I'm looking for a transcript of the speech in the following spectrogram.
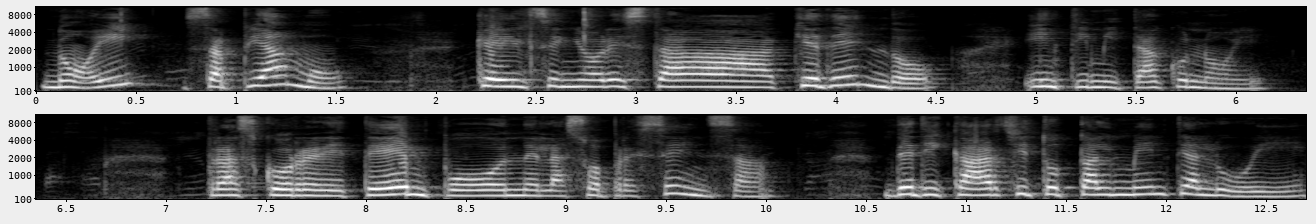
noi sappiamo che il Signore sta chiedendo intimità con noi, trascorrere tempo nella sua presenza dedicarci totalmente a Lui.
